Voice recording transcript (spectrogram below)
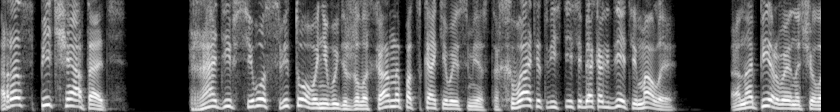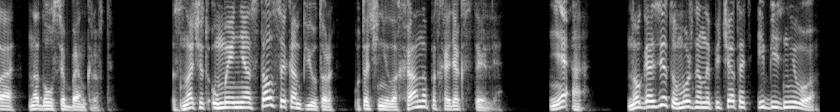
распечатать!» «Ради всего святого не выдержала Ханна, подскакивая с места. Хватит вести себя как дети малые!» «Она первая начала», — надулся Бенкрофт. «Значит, у Мэй не остался компьютер?» — уточнила Ханна, подходя к Стелле. «Не-а. Но газету можно напечатать и без него».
